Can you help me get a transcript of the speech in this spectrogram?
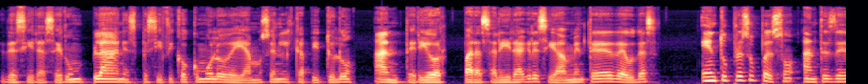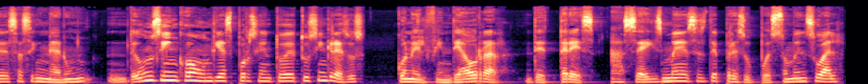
es decir, hacer un plan específico como lo veíamos en el capítulo anterior para salir agresivamente de deudas, en tu presupuesto antes debes asignar un, de un 5 a un 10% de tus ingresos con el fin de ahorrar de 3 a 6 meses de presupuesto mensual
